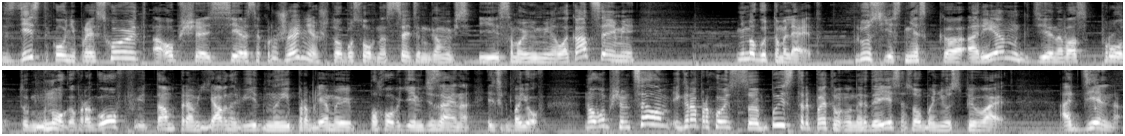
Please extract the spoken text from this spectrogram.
Здесь такого не происходит, а общая серость окружения, что обусловлено сеттингом и самими локациями, немного утомляет. Плюс есть несколько арен, где на вас прот много врагов, и там прям явно видны проблемы плохого геймдизайна этих боев. Но в общем в целом игра проходит быстро, поэтому на DDS особо не успевает. Отдельно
